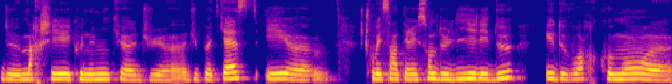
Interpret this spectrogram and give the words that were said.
de marché économique du, du, podcast. Et je trouvais ça intéressant de lier les deux et de voir comment euh,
